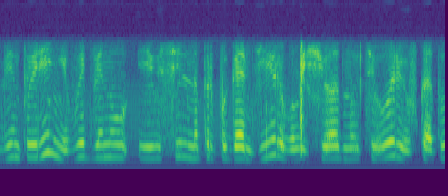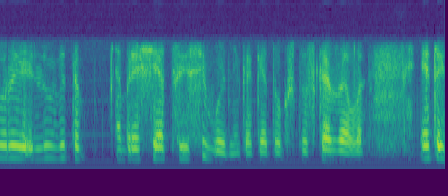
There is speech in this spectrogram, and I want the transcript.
Вентурини выдвинул и усиленно пропагандировал еще одну теорию, в которой любят обращаться и сегодня, как я только что сказала. Это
